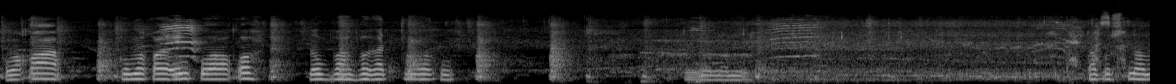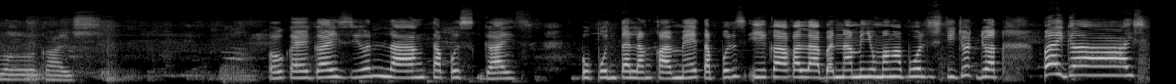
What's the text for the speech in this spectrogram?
Kumaka, kumakain po ako. Nagbabagat po ako. Ayan. Tapos na mga guys. Okay guys, yun lang. Tapos guys, pupunta lang kami. Tapos ikakalaban namin yung mga bullies ni Jot Jot. Bye guys!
